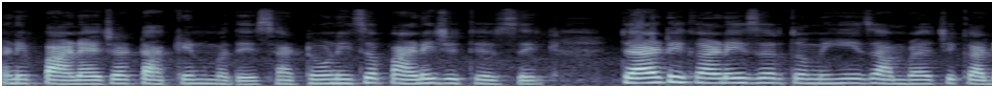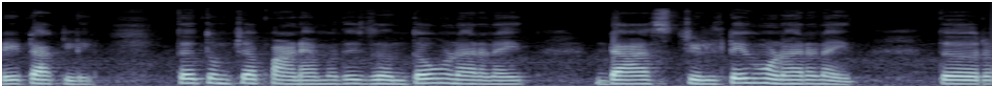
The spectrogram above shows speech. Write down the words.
आणि पाण्याच्या टाकींमध्ये साठवणीचं पाणी जिथे असेल त्या ठिकाणी जर तुम्ही ही जांभळाची काडी टाकली तर तुमच्या पाण्यामध्ये जंत होणार नाहीत डास चिलटे होणार नाहीत. तर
